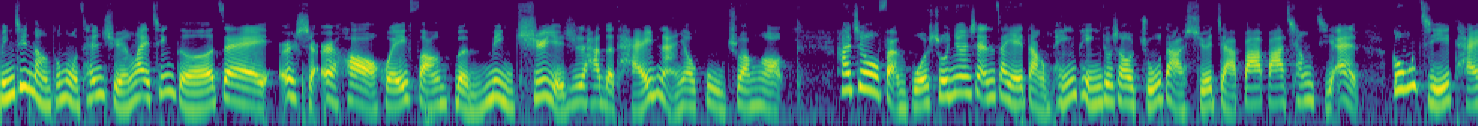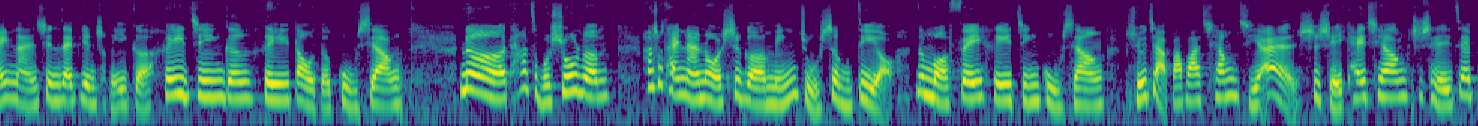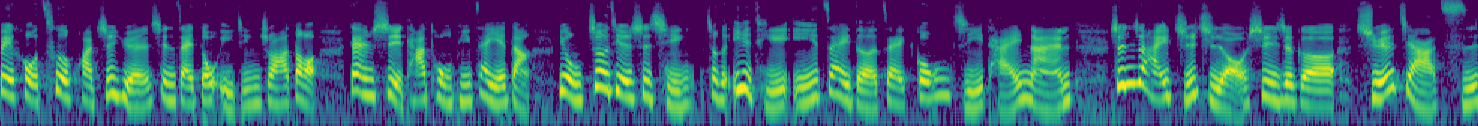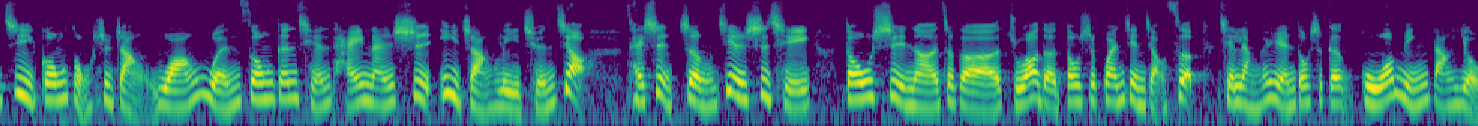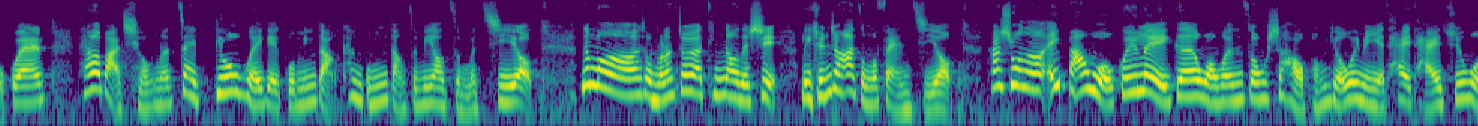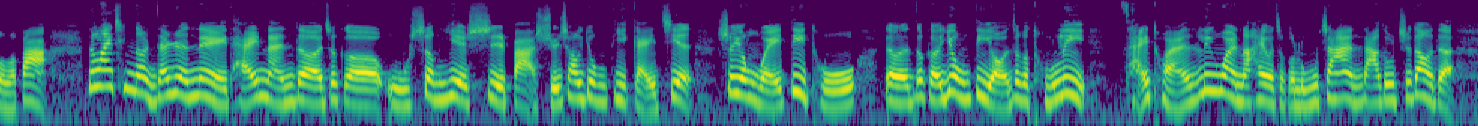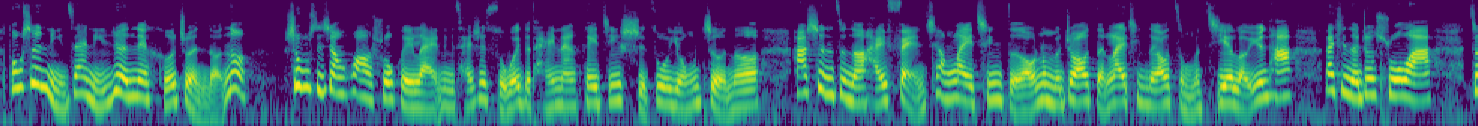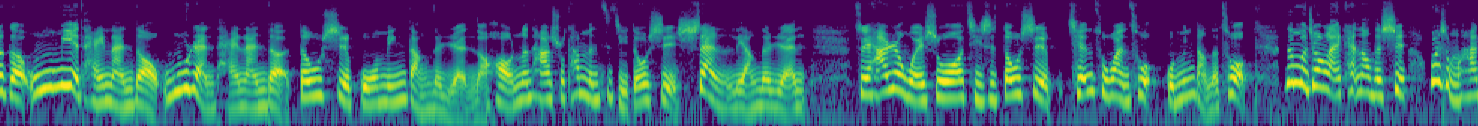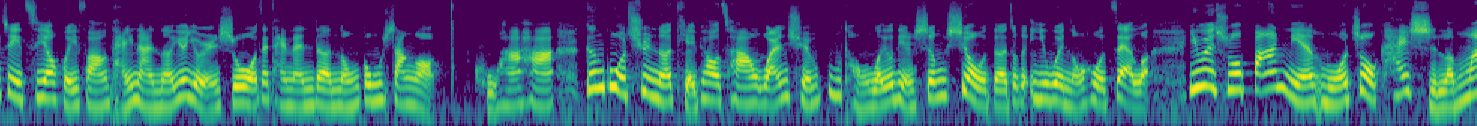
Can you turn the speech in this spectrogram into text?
民进党总统参选人赖清德在二十二号回访本命区，也就是他的台南要固庄哦。他就反驳说，因为现在在野党频频就是要主打学甲八八枪击案，攻击台南，现在变成一个黑金跟黑道的故乡。那他怎么说呢？他说台南哦是个民主圣地哦，那么非黑金故乡，学甲八八枪击案是谁开枪，是谁在背后策划支援，现在都已经抓到。但是他痛批在野党用这件事情这个议题一再的在攻击台南，甚至还直指哦是这个学甲慈济宫董事长王文宗跟前台南市议长李全教才是整件事情。都是呢，这个主要的都是关键角色，且两个人都是跟国民党有关。他要把球呢再丢回给国民党，看国民党这边要怎么接哦。那么我们呢就要听到的是李全章他怎么反击哦。他说呢，哎，把我归类跟王文宗是好朋友，未免也太抬举我了吧？那赖清德你在任内，台南的这个武圣夜市把学校用地改建设用为地图的这个用地哦，这个图例。财团，另外呢，还有这个卢渣案，大家都知道的，都是你在你任内核准的。那是不是这样？话说回来，你才是所谓的台南黑金始作俑者呢？他甚至呢还反呛赖清德哦，那么就要等赖清德要怎么接了，因为他赖清德就说啦，这个污蔑台南的、污染台南的都是国民党的人，然后那他说他们自己都是善良的人，所以他认为说其实都是千错万错国民党的错。那么就要来看到的是，为什么他这一次要回防台南呢？因为有人说在台南的农工商哦。苦哈哈，跟过去呢铁票仓完全不同了，有点生锈的这个意味浓厚在了。因为说八年魔咒开始了吗？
